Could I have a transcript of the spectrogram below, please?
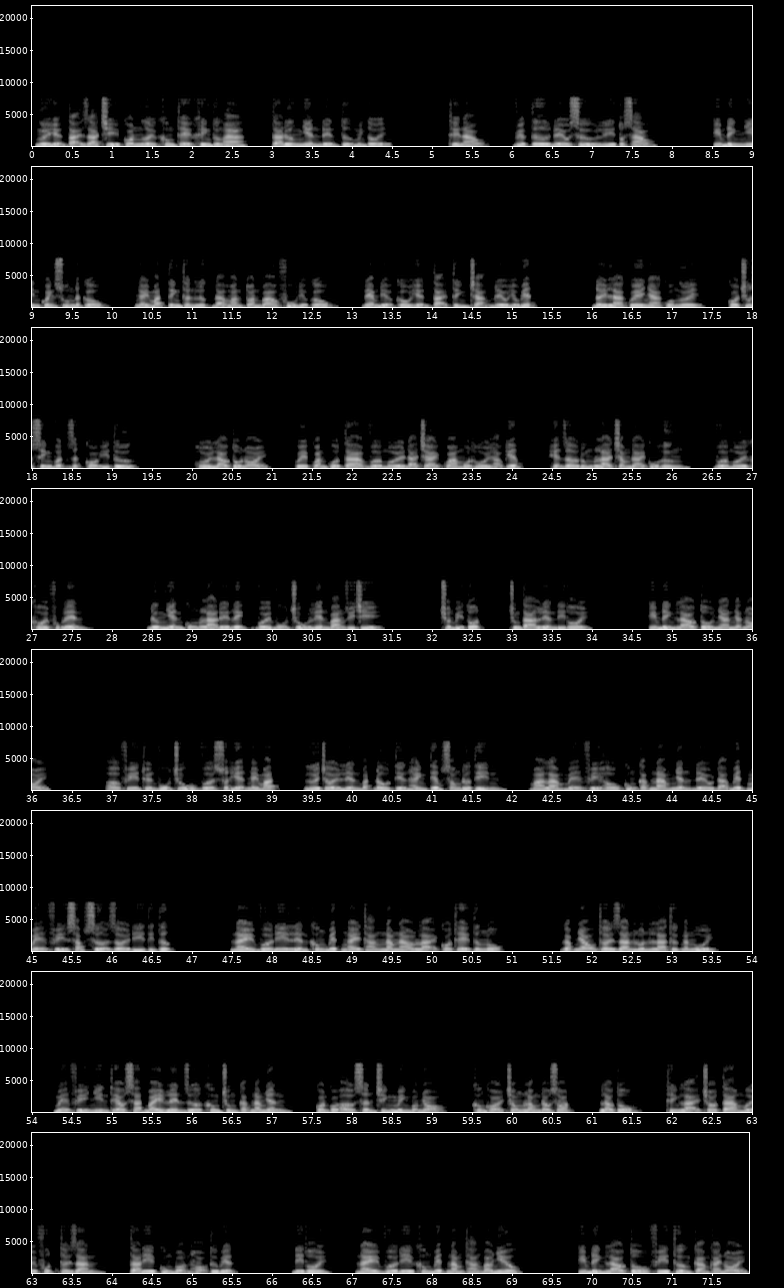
Ngươi hiện tại giá trị con người không thể khinh thường A, ta đương nhiên đến tự mình tới. Thế nào, việc tư đều xử lý tốt sao? Kim đỉnh nhìn quanh xuống đất cầu, nháy mắt tinh thần lực đã hoàn toàn bao phủ địa cầu, đem địa cầu hiện tại tình trạng đều hiểu biết. Đây là quê nhà của ngươi, có chút sinh vật rất có ý tứ. Hồi lao tổ nói, quê quán của ta vừa mới đã trải qua một hồi hạo kiếp, hiện giờ đúng là trăm đái cụ hưng, vừa mới khôi phục lên. Đương nhiên cũng là đến lích với vũ trụ liên bang duy trì. Chuẩn bị tốt, chúng ta liền đi thôi. Kim đỉnh lão tổ nhàn nhạt nói. Ở phi thuyền vũ trụ vừa xuất hiện ngay mắt, lưới trời liền bắt đầu tiến hành tiếp sóng đưa tin, mà làm mễ phỉ hậu cùng các nam nhân đều đã biết mễ phỉ sắp sửa rời đi tin tức. Này vừa đi liền không biết ngày tháng năm nào lại có thể tương nộ. Gặp nhau thời gian luôn là thực ngắn ngủi. Mễ phỉ nhìn theo sát bay lên giữa không trung các nam nhân, còn có ở sân chính mình bọn nhỏ, không khỏi trong lòng đau xót, lao tổ, thỉnh lại cho ta 10 phút thời gian, ta đi cùng bọn họ từ biệt. Đi thôi, này vừa đi không biết năm tháng bao nhiêu. Kim đỉnh lão tổ phi thường cảm khái nói.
